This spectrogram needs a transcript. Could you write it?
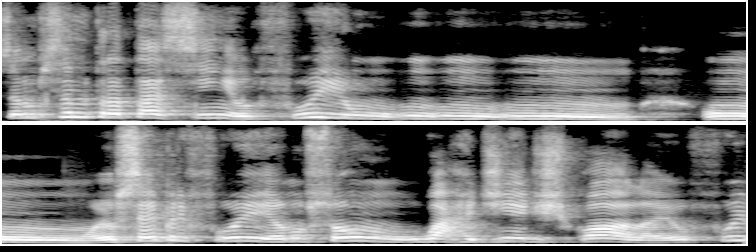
você não precisa me tratar assim. Eu fui um, um, um, um, Eu sempre fui. Eu não sou um guardinha de escola. Eu fui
